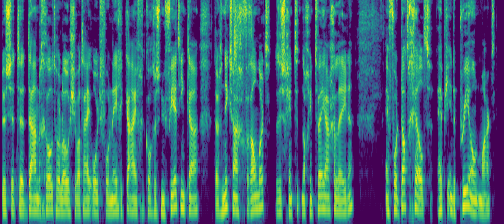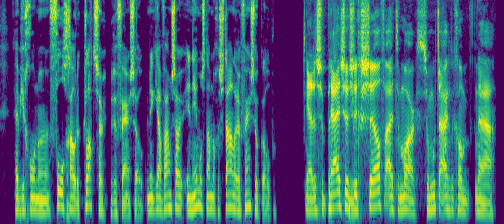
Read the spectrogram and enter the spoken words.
Dus het eh, Daan de Groot horloge wat hij ooit voor 9k heeft gekocht is nu 14k. Daar is niks aan veranderd. Dat is geen, nog geen twee jaar geleden. En voor dat geld heb je in de pre-owned markt heb je gewoon een vol gouden klatser reverso. En ik denk, ja, waarom zou je in hemelsnaam nog een stalen reverso kopen? Ja, dus ze prijzen Nieuw. zichzelf uit de markt. Ze moeten eigenlijk gewoon, nou ja,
